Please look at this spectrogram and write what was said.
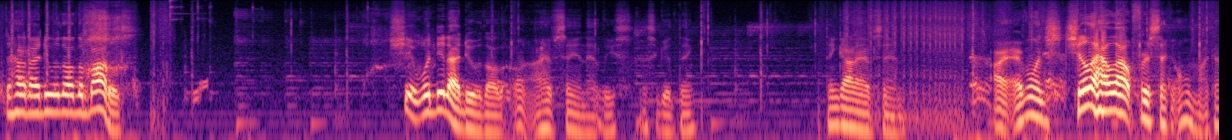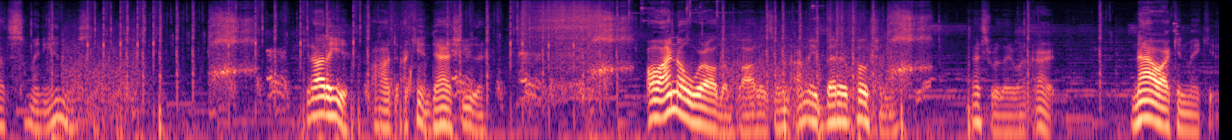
What the hell did I do with all the bottles? Shit, what did I do with all the... Oh, I have sand at least. That's a good thing. Thank God I have sand. Alright, everyone just chill the hell out for a second. Oh my god, there's so many enemies. Get out of here. Oh, I can't dash either. Oh, I know where all the bottles went. I made better potions. That's where they went. Alright. Now I can make it.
